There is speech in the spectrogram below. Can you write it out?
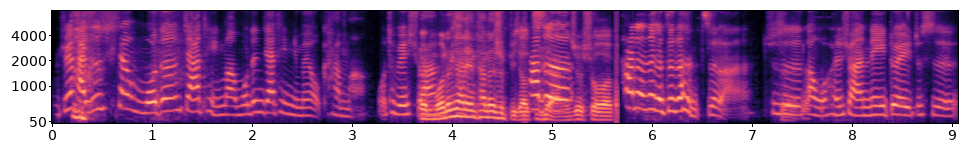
我觉得还是像《摩登家庭》嘛，《摩登家庭》你们有看吗？我特别喜呃欢。摩登家庭，它那是比较自然就是说他的那个真的很自然，就是让我很喜欢那一对，就是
